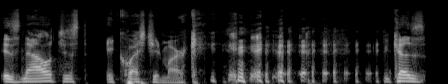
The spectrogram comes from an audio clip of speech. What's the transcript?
is now just a question mark because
